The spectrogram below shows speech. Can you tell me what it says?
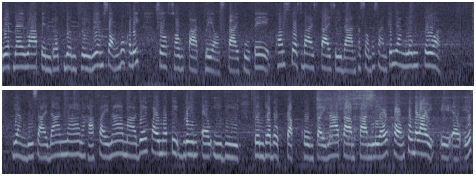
เรียกได้ว่าเป็นรถยนต์พรีเมียม 2 บุคลิกโซทรงปาดเปลี่ยว สไตล์คูเป้ ความสะดวกสบายสไตล์ซีดาน ผสมผสานกันอย่างลงตัว อย่างดีไซน์ด้านหน้านะคะ ไฟหน้ามาด้วยไฟมัลติบลีม LED เป็นระบบปรับโคมไฟหน้าตามการเลี้ยวของพวงมาลัย ALS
